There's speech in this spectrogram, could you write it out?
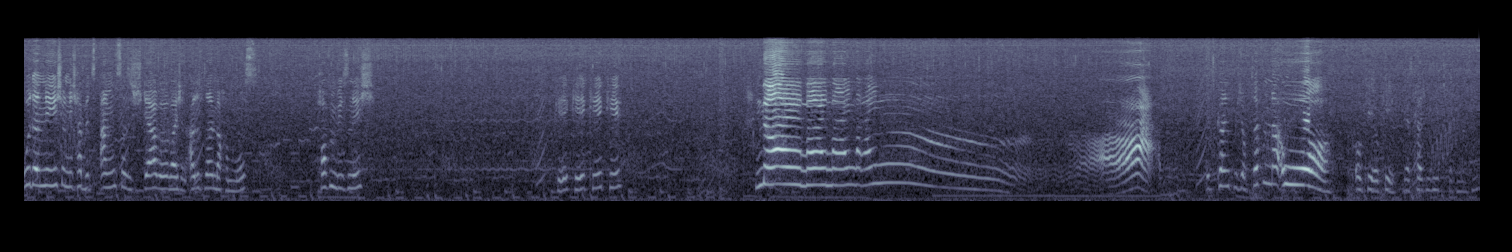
Oder nicht. Und ich habe jetzt Angst, dass ich sterbe, weil ich dann alles neu machen muss. Hoffen wir es nicht. Okay, okay, okay, okay. Nein, nein, nein, nein. Jetzt kann ich mich auch treffen lassen. Oh! Okay, okay. Jetzt kann ich mich nicht treffen lassen.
